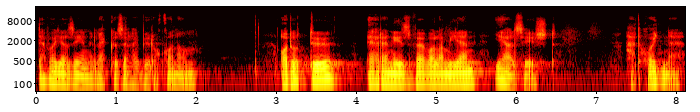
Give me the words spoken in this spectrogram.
te vagy az én legközelebbi rokonom. Adott ő erre nézve valamilyen jelzést? Hát hogy ne?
